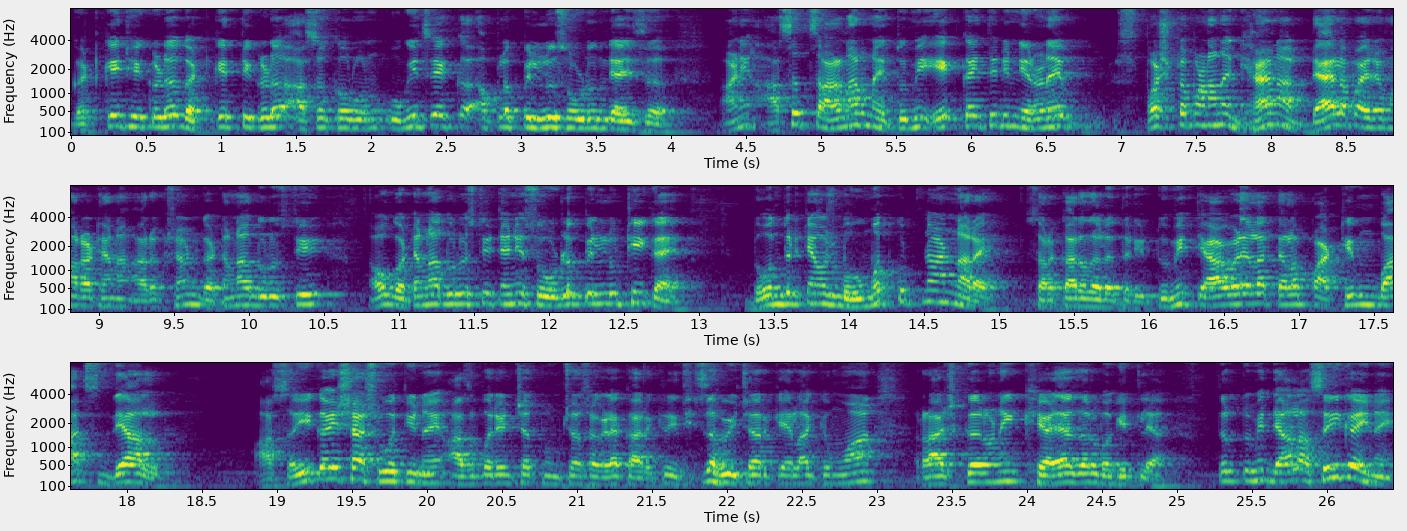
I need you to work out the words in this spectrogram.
घटके तिकडं घटके तिकडं असं करून उगीच एक आपलं पिल्लू सोडून द्यायचं. आणि असं चालणार नाही. तुम्ही एक काहीतरी निर्णय स्पष्टपणानं घ्या ना. द्यायला पाहिजे मराठ्यांना आरक्षण. घटनादुरुस्ती अहो घटना दुरुस्ती त्यांनी सोडलं पिल्लू ठीक आहे. दोन तृतीयांश बहुमत कुठनं आणणार आहे? सरकार झालं तरी. तुम्ही त्यावेळेला त्याला पाठिंबाच द्याल. असंही काही शाश्वती नाही. आजपर्यंतच्या तुमच्या सगळ्या कारकिर्दीचा विचार केला किंवा राजकारणी खेळ्या जर बघितल्या तर तुम्ही द्याल असंही काही नाही.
